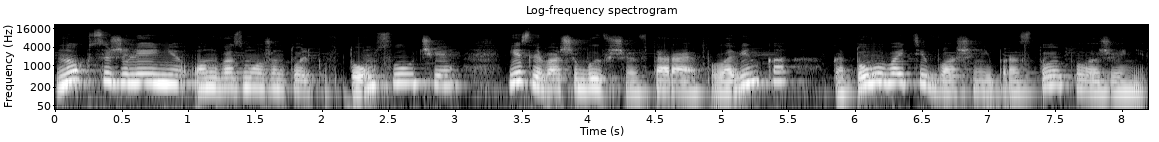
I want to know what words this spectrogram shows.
но, к сожалению, он возможен только в том случае, если ваша бывшая вторая половинка готова войти в ваше непростое положение,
